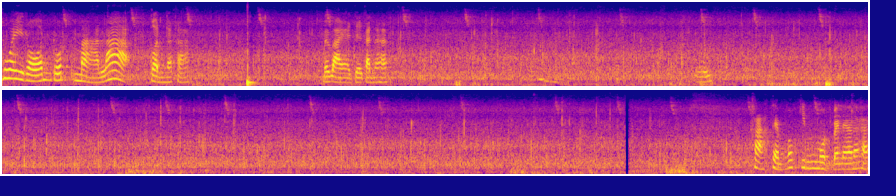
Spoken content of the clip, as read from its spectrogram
ถ้วยร้อนรสหมาล่าก่อนนะคะ บายบายเจอกันนะคะค่ะแถมก็กินหมดไปแล้วนะคะ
